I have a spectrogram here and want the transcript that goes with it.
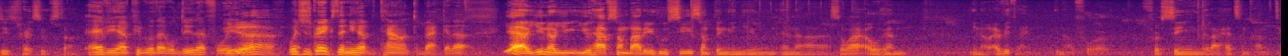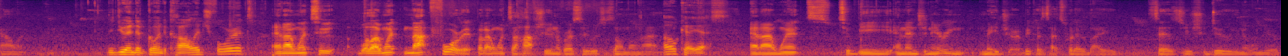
jesus christ superstar Hey, if you have people that will do that for you, Yeah. which is great because then you have the talent to back it up. yeah, you know, you, you have somebody who sees something in you, and, and uh, so I owe him, you know, everything, you know, for for seeing that I had some kind of talent. You know. Did you end up going to college for it? And I went to, well, I went not for it, but I went to Hofstra University, which is on Long Island. Okay, yes. And I went to be an engineering major because that's what everybody says you should do, you know, when you're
